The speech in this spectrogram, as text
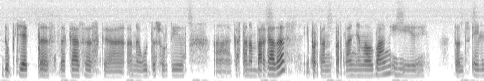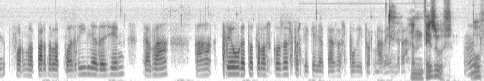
d'objectes de cases que han hagut de sortir, uh, que estan embargades i per tant pertanyen al banc i doncs ell forma part de la quadrilla de gent que va a treure totes les coses perquè aquella casa es pugui tornar a vendre. Entesos. Eh? Uf.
